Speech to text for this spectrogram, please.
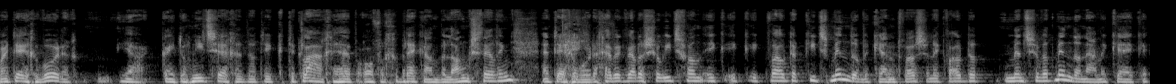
Maar tegenwoordig ja, kan je toch niet zeggen dat ik te klagen heb over gebrek aan belangstelling. En tegenwoordig heb ik wel eens zoiets van, ik, ik, ik wou dat ik iets minder bekend was. En ik wou dat mensen wat minder naar me kijken.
